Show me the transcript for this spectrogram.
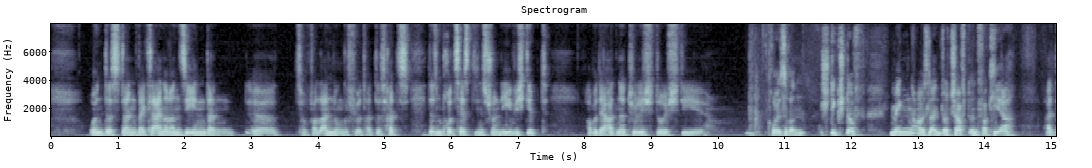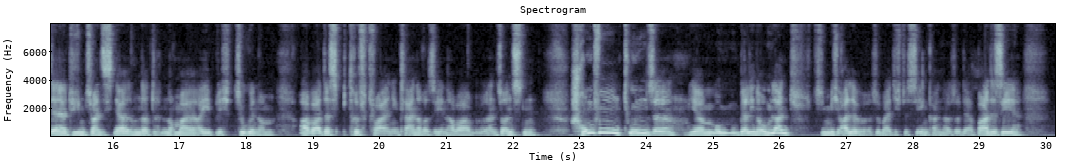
und das dann bei kleineren Seen dann äh, zur Verlandung geführt hat. Das, hat's, das ist ein Prozess, den es schon ewig gibt, aber der hat natürlich durch die größeren Stickstoffmengen aus Landwirtschaft und Verkehr hat er natürlich im 20. Jahrhundert nochmal erheblich zugenommen. Aber das betrifft vor allen Dingen kleinere Seen. Aber ansonsten schrumpfen tun sie hier im Berliner Umland ziemlich alle, soweit ich das sehen kann. Also der Badesee,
